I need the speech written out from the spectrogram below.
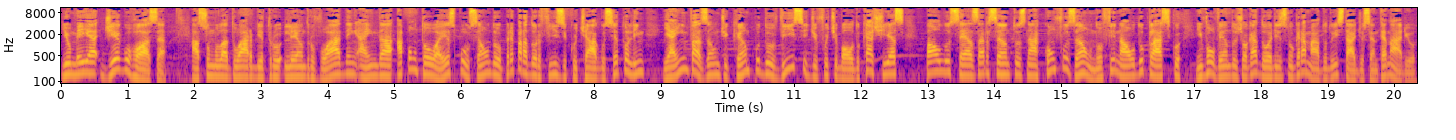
e o meia Diego Rosa. A súmula do árbitro Leandro Voaden ainda apontou a expulsão do preparador físico Thiago Setolin e a invasão de campo do vice de futebol do Caxias, Paulo César Santos na confusão no final do clássico envolvendo jogadores no gramado do Estádio Centenário.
